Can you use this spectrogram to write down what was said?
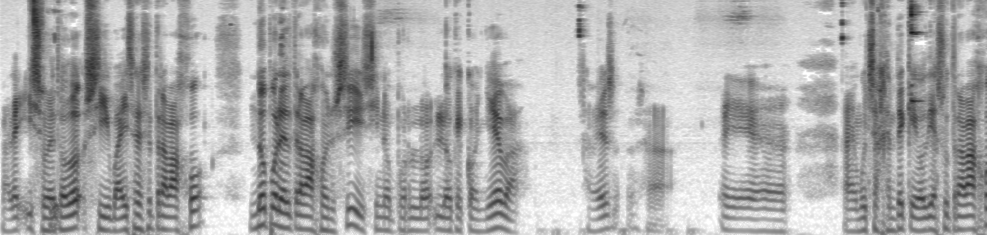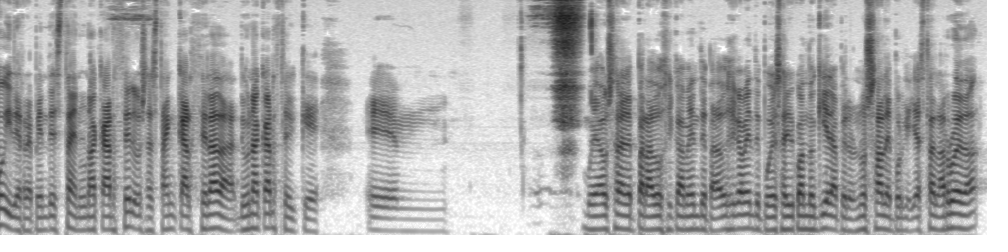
¿Vale? Y sobre todo, si vais a ese trabajo, no por el trabajo en sí, sino por lo, que conlleva. ¿Sabes? O sea, eh, hay mucha gente que odia su trabajo y de repente está en una cárcel, o sea, está encarcelada de una cárcel que. Em, voy a usar el paradójicamente. Paradójicamente puede salir cuando quiera, pero no sale porque ya está en la rueda.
